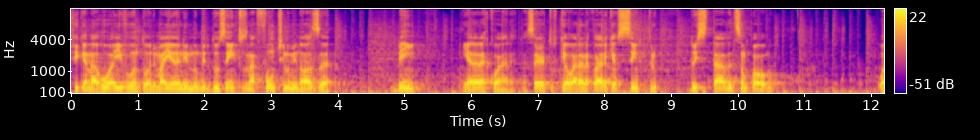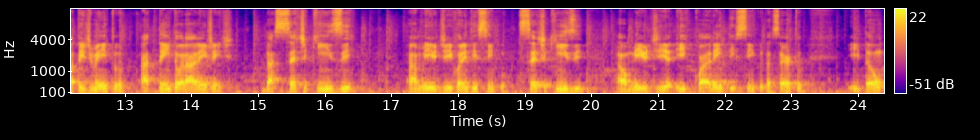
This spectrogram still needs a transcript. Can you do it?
Fica na rua Ivo Antônio Maiani, número 200, na Fonte Luminosa, bem em Araraquara, tá certo? Que é o Araraquara, que é o centro do estado de São Paulo. O atendimento, atento horário, hein, gente? Das 7h15 a meio-dia e 45. 7h15 ao meio-dia e 45, tá certo? Então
